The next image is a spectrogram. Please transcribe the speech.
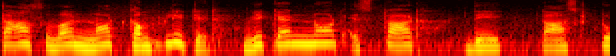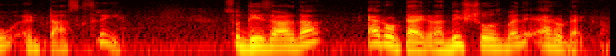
task 1 not completed we cannot start the task 2 and task 3. So, these are the arrow diagram this shows by the arrow diagram.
